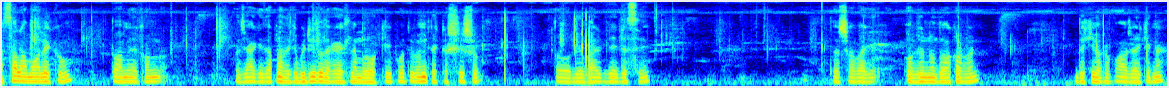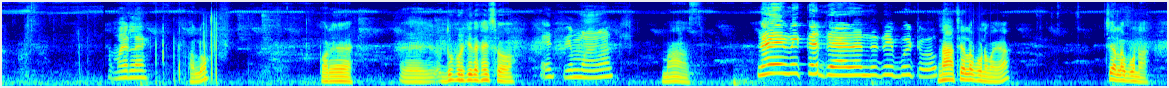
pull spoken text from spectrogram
আসসালামু আলাইকুম। তো আমি এখন যে আগে যে আপনাদেরকে ভিডিওতে দেখাইছিলাম রকি প্রতিবন্ধী একটা শিশু। তো ওদের বাড়িতে যাইতেছি তো সবাই ওর জন্য দোয়া করবেন। দেখি ওরা পাওয়া যায় কি না ভালো পরে এই দুপুর কি দেখাইছ? মাছ। মাছ? না না লাগবো না ভাইয়া। চেয়া লাগবো না।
